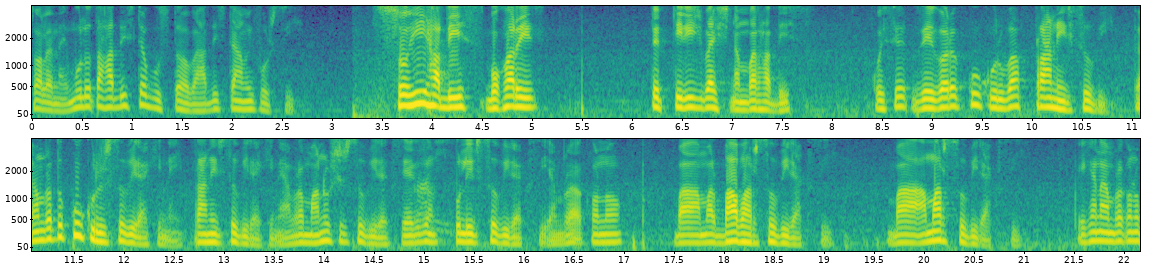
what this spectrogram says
চলে নাই। মূলত হাদিসটা বুঝতে হবে। হাদিসটা আমি পড়ছি। সহি হাদিস, বোখারির তেত্রিশ বাইশ নাম্বার হাদিস কইছে যে ঘরে কুকুর বা প্রাণীর ছবি। তো আমরা তো কুকুরের ছবি রাখি নাই, প্রাণীর ছবি রাখি নাই, আমরা মানুষের ছবি রাখছি, একজন পুলির ছবি রাখছি, আমরা কোনো বা আমার বাবার ছবি রাখছি বা আমার ছবি রাখছি, এখানে আমরা কোনো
